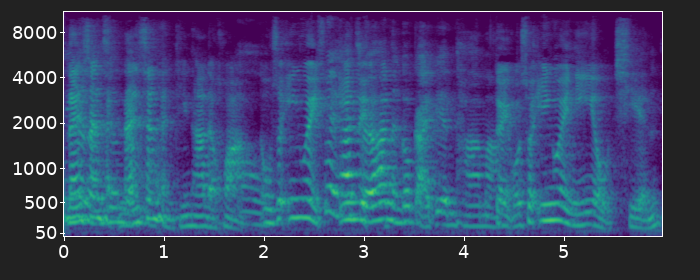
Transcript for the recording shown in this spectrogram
男生很男生，很听他的话。哦、我说因为，所以他觉得他能够改变他嘛？对，我说因为你有钱，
